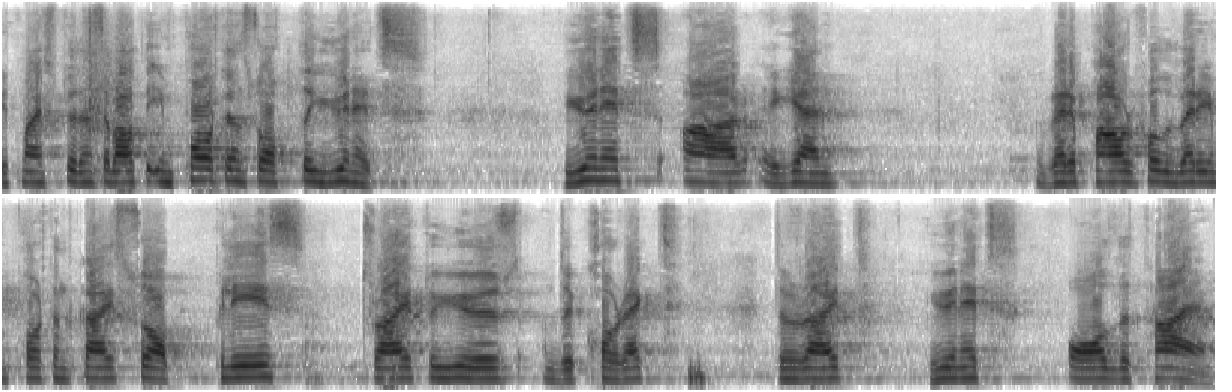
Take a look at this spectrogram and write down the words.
with my students about the importance of the units. Units are again very powerful, very important guys, so please try to use the correct, the right units all the time.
